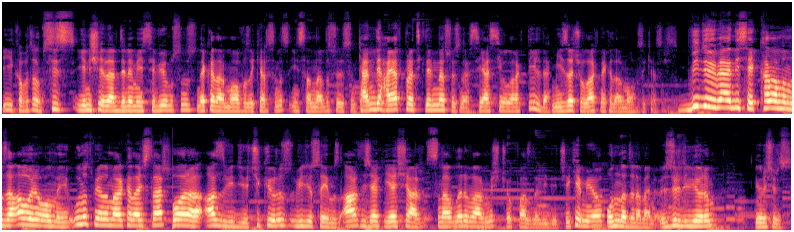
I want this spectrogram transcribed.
İyi kapatalım. Siz yeni şeyler denemeyi seviyor musunuz? Ne kadar muhafazakarsınız? İnsanlar da söylesin. Kendi hayat pratiklerinden söylesinler. Siyasi olarak değil de mizaç olarak ne kadar muhafazakarsınız? Videoyu beğendiysek kanalımıza abone olmayı unutmayalım arkadaşlar. Bu ara az video çıkıyoruz. Video sayımız artacak. Yaşar sınavları varmış. Çok fazla video çekemiyor. Onun adına ben özür diliyorum. Görüşürüz.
